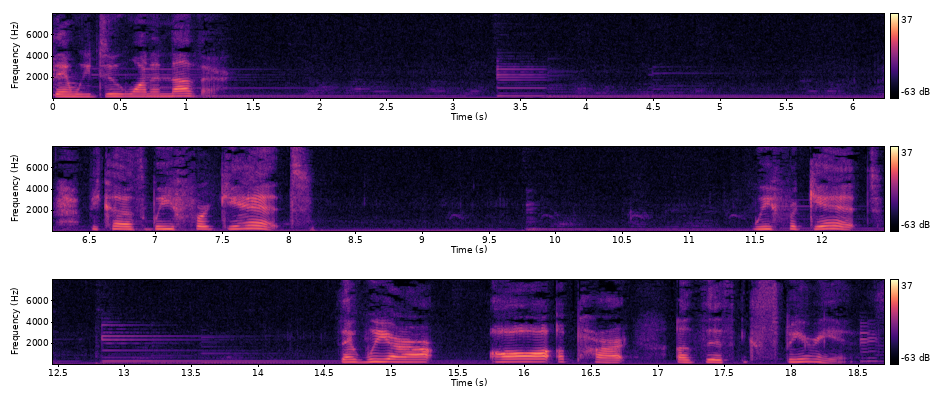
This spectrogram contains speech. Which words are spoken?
than we do one another. Because we forget. We forget that we are all a part of this experience.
